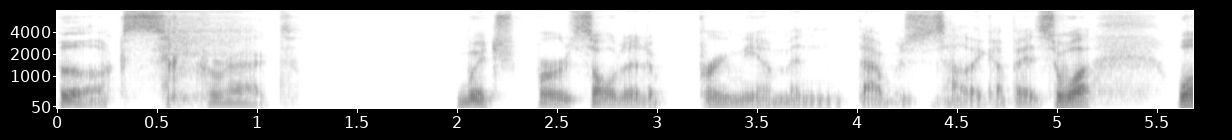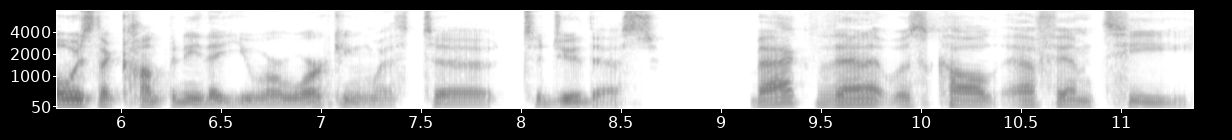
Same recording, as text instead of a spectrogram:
books, correct. which were sold at a premium, and that was just how they got paid. So what what was the company that you were working with to to do this? Back then it was called FMT,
